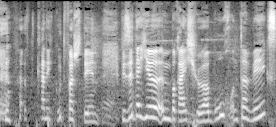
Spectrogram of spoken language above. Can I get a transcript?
Das kann ich gut verstehen. Wir sind ja hier im Bereich Hörbuch unterwegs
